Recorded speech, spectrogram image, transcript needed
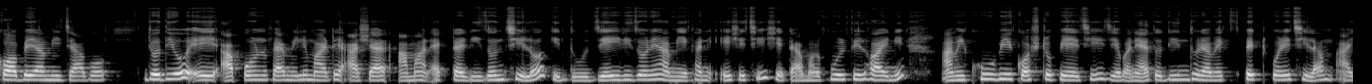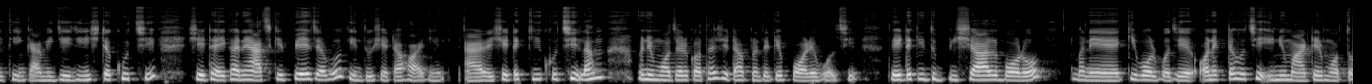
কবে আমি যাব। যদিও এই আপন ফ্যামিলি মার্টে আসার আমার একটা রিজন ছিল কিন্তু যেই রিজনে আমি এখানে এসেছি সেটা আমার ফুলফিল হয়নি। আমি খুবই কষ্ট পেয়েছি যে মানে এতদিন ধরে আমি এক্সপেক্ট করেছিলাম আই থিঙ্ক আমি যে জিনিসটা খুঁজছি সেটা এখানে আজকে পেয়ে যাব কিন্তু সেটা হয়নি। আর সেটা কি খুঁজছিলাম মানে মজার কথা সেটা আপনাদেরকে পরে বলছি। তো এটা কিন্তু বিশাল বড় মানে কি বলব যে অনেকটা হচ্ছে ইউনিমার্টের মতো।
